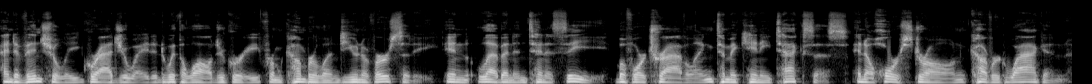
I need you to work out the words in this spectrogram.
and eventually graduated with a law degree from Cumberland University in Lebanon, Tennessee, before traveling to McKinney, Texas in a horse drawn covered wagon.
